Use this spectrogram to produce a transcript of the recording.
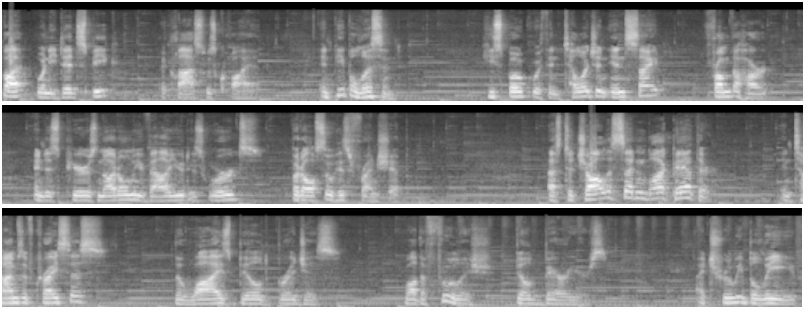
But when he did speak, the class was quiet, and people listened. He spoke with intelligent insight from the heart, and his peers not only valued his words, but also his friendship. As T'Challa said in Black Panther, in times of crisis, the wise build bridges, while the foolish build barriers. I truly believe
